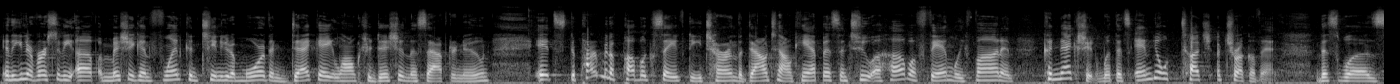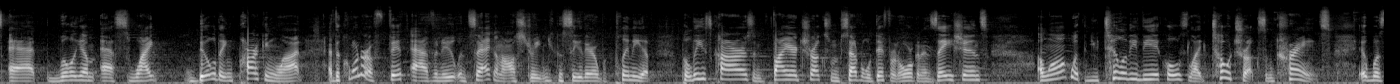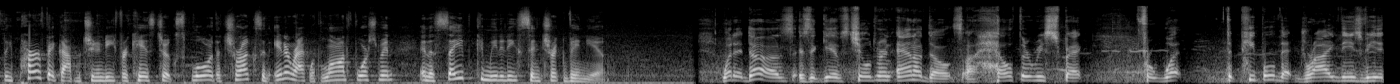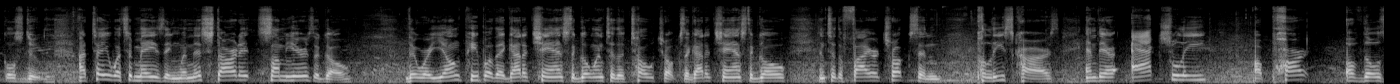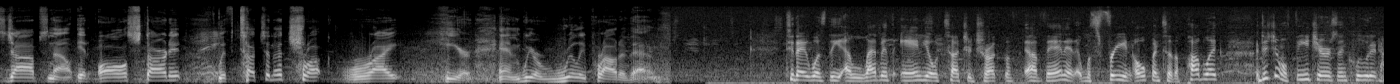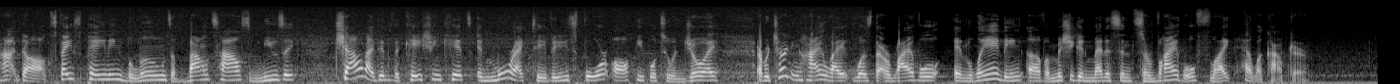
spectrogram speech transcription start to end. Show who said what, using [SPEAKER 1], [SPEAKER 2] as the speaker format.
[SPEAKER 1] In the University of Michigan, Flint continued a more than decade-long tradition this afternoon. Its Department of Public Safety turned the downtown campus into a hub of family fun and connection with its annual Touch a Truck event. This was at William S. White building parking lot at the corner of 5th Avenue and Saginaw Street. And you can see there with plenty of police cars and fire trucks from several different organizations along with utility vehicles like tow trucks and cranes. It was the perfect opportunity for kids to explore the trucks and interact with law enforcement in a safe community-centric venue.
[SPEAKER 2] What it does is it gives children and adults a healthy respect for what the people that drive these vehicles do. I tell you what's amazing, when this started some years ago, there were young people that got a chance to go into the tow trucks, they got a chance to go into the fire trucks and police cars, and they're actually a part of those jobs now. It all started with touching a truck right here, and we are really proud of that.
[SPEAKER 1] Today was the 11th annual Touch a Truck event and it was free and open to the public. Additional features included hot dogs, face painting, balloons, a bounce house, music, child identification kits, and more activities for all people to enjoy. A returning highlight was the arrival and landing of a Michigan Medicine survival flight helicopter.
